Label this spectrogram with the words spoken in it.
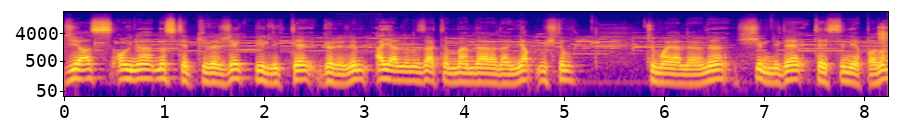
Cihaz oyuna nasıl tepki verecek birlikte görelim. Ayarlarını zaten ben daha evvelden yapmıştım. Tüm ayarlarını. Şimdi de testini yapalım.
